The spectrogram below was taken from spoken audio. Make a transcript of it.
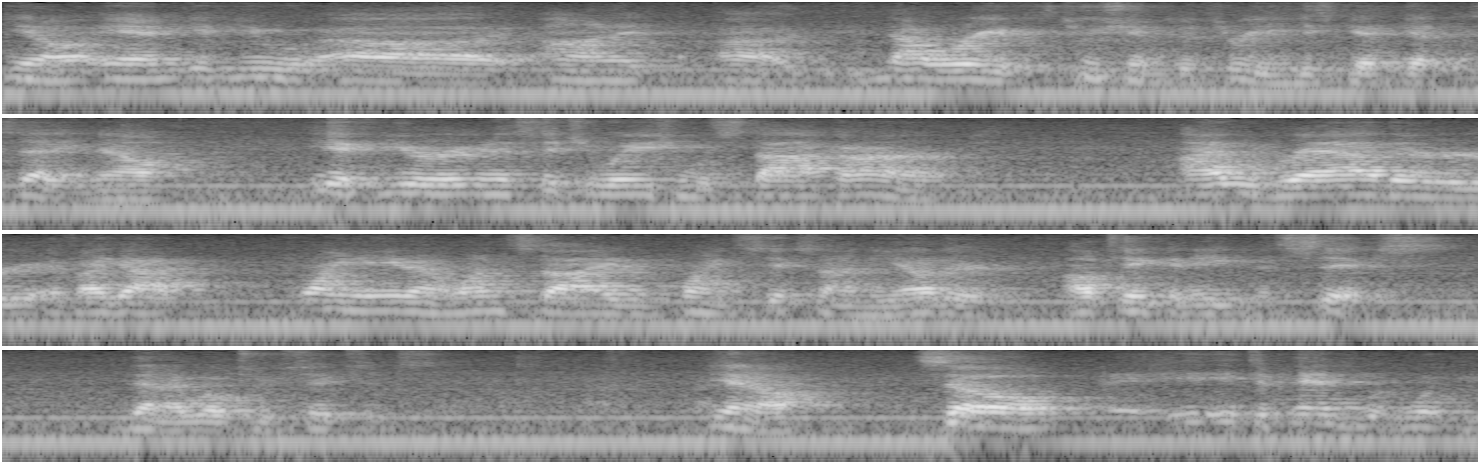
You know, and if you, uh, on it, uh, not worry if it's two shims or three, you just get, get the setting. Now, if you're in a situation with stock arms, I would rather, if I got .8 on one side and .6 on the other, I'll take an eight and a six than I will two sixes. You know, so it, it depends what, what you,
